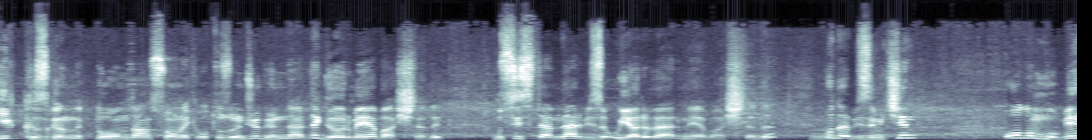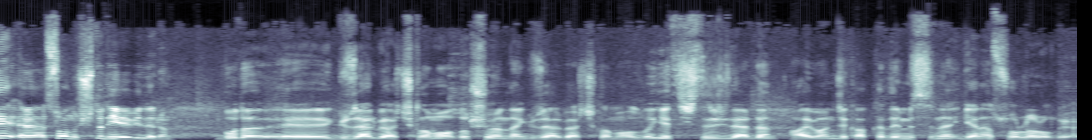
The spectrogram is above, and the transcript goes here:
ilk kızgınlık doğumdan sonraki 30. günlerde görmeye başladık. Bu sistemler bize uyarı vermeye başladı. Bu da bizim için olumlu bir e, sonuçtu diyebilirim. Bu da e, güzel bir açıklama oldu. Şu yönden güzel bir açıklama oldu. Yetiştiricilerden hayvancılık akademisine gelen sorular oluyor.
